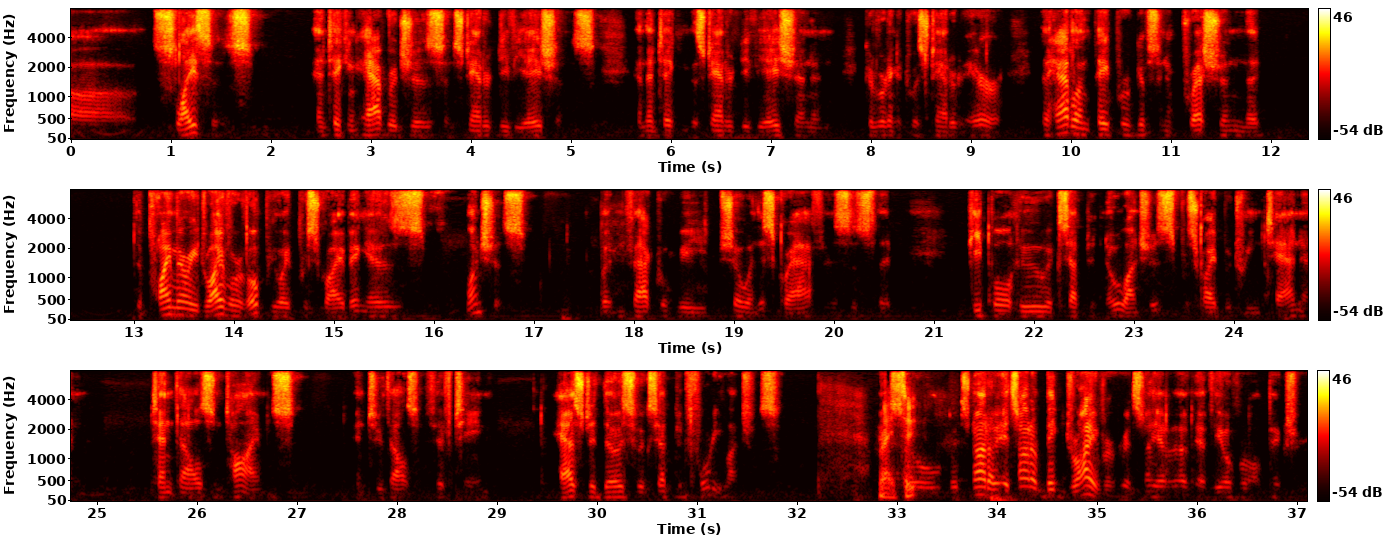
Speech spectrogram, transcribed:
uh, slices and taking averages and standard deviations, and then taking the standard deviation and converting it to a standard error. The Hadland paper gives an impression that the primary driver of opioid prescribing is lunches. But in fact, what we show in this graph is, is that people who accepted no lunches prescribed between 10 and 10,000 times in 2015, as did those who accepted 40 lunches. Right. So, so, it's not a it's not a big driver. It's not of the overall picture.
